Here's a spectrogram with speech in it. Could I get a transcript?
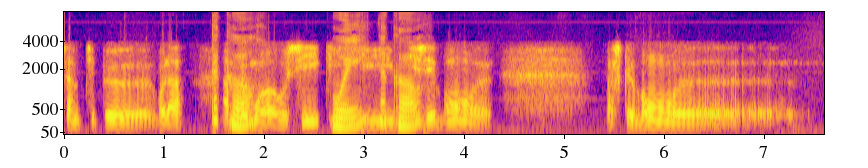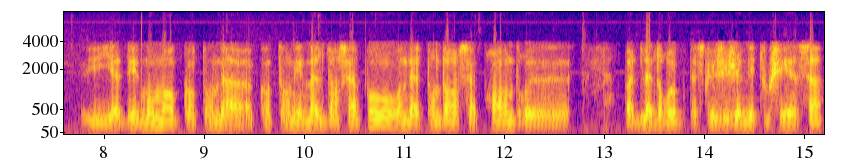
c'est un petit peu, euh, voilà, un peu moi aussi qui, Oui, qui me disait bon, euh, parce que bon, euh, il y a des moments quand on a, quand on est mal dans sa peau, on a tendance à prendre euh, pas de la drogue parce que j'ai jamais touché à ça,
